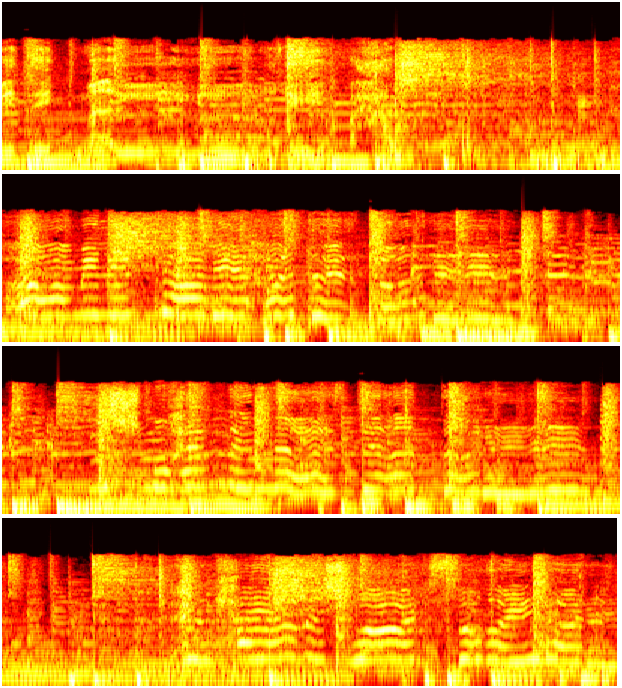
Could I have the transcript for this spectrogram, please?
بتكمل غير بحد اعمل اللي عليها تقدر مش مهم الناس تقدر. الحياة مشوار صغير.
